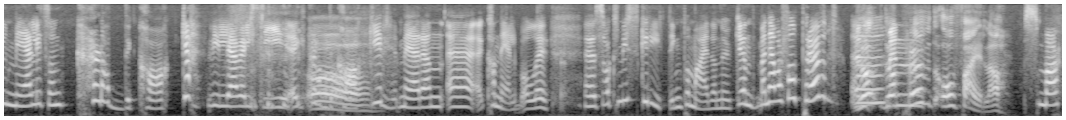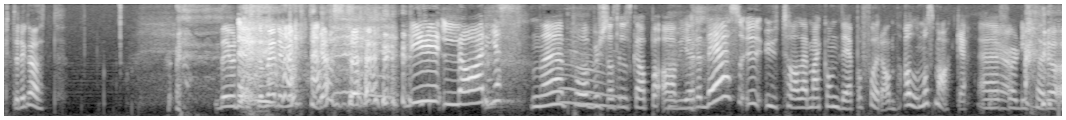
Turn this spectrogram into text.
vel mer litt sånn kladdekake, vil jeg vel si. Eh, Kladdekaker mer enn eh, kanelboller. Eh, så det var ikke så mye skryting på meg denne uken. Men jeg har i hvert fall prøvd. Du har, Eh, du har prøvd og feila. Smakte det godt? Det er jo det som er det viktigste. vi lar gjestene på bursdagsselskapet avgjøre det, så uttaler jeg meg ikke om det på forhånd. Alle må smake eh, før de tør å,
